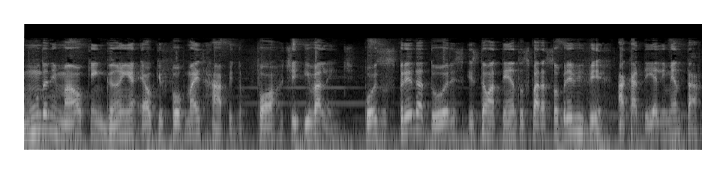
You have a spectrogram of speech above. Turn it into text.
mundo animal, quem ganha é o que for mais rápido, forte e valente, pois os predadores estão atentos para sobreviver à cadeia alimentar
